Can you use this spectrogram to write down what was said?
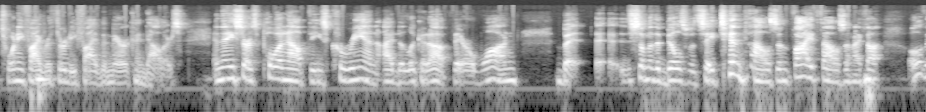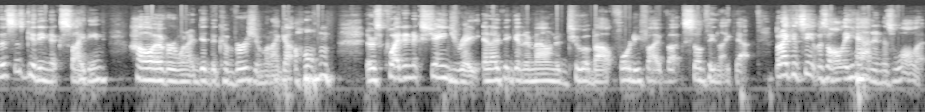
125 or 35 American dollars. And then he starts pulling out these Korean, I had to look it up. They're one, but uh, some of the bills would say 10,000, 5,000. I thought, oh, this is getting exciting. However, when I did the conversion, when I got home, there's quite an exchange rate. And I think it amounted to about 45 bucks, something like that. But I could see it was all he had in his wallet.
